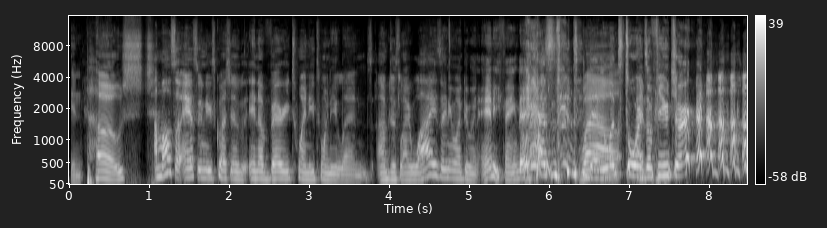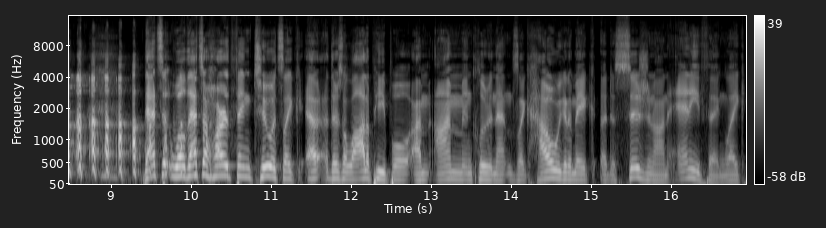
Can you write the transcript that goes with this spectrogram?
in post. I'm also answering these questions in a very 2020 lens. I'm just like, why is anyone doing anything that has that Well, looks towards I'm- a future? That's a, well, that's a hard thing too. It's like uh, there's a lot of people. I'm I'm including that. And it's like, how are we gonna make a decision on anything? Like,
